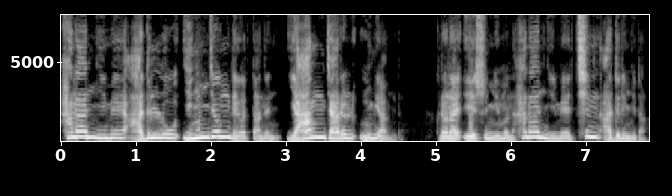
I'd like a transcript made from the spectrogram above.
하나님의 아들로 인정되었다는 양자를 의미합니다. 그러나 예수님은 하나님의 친아들입니다.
